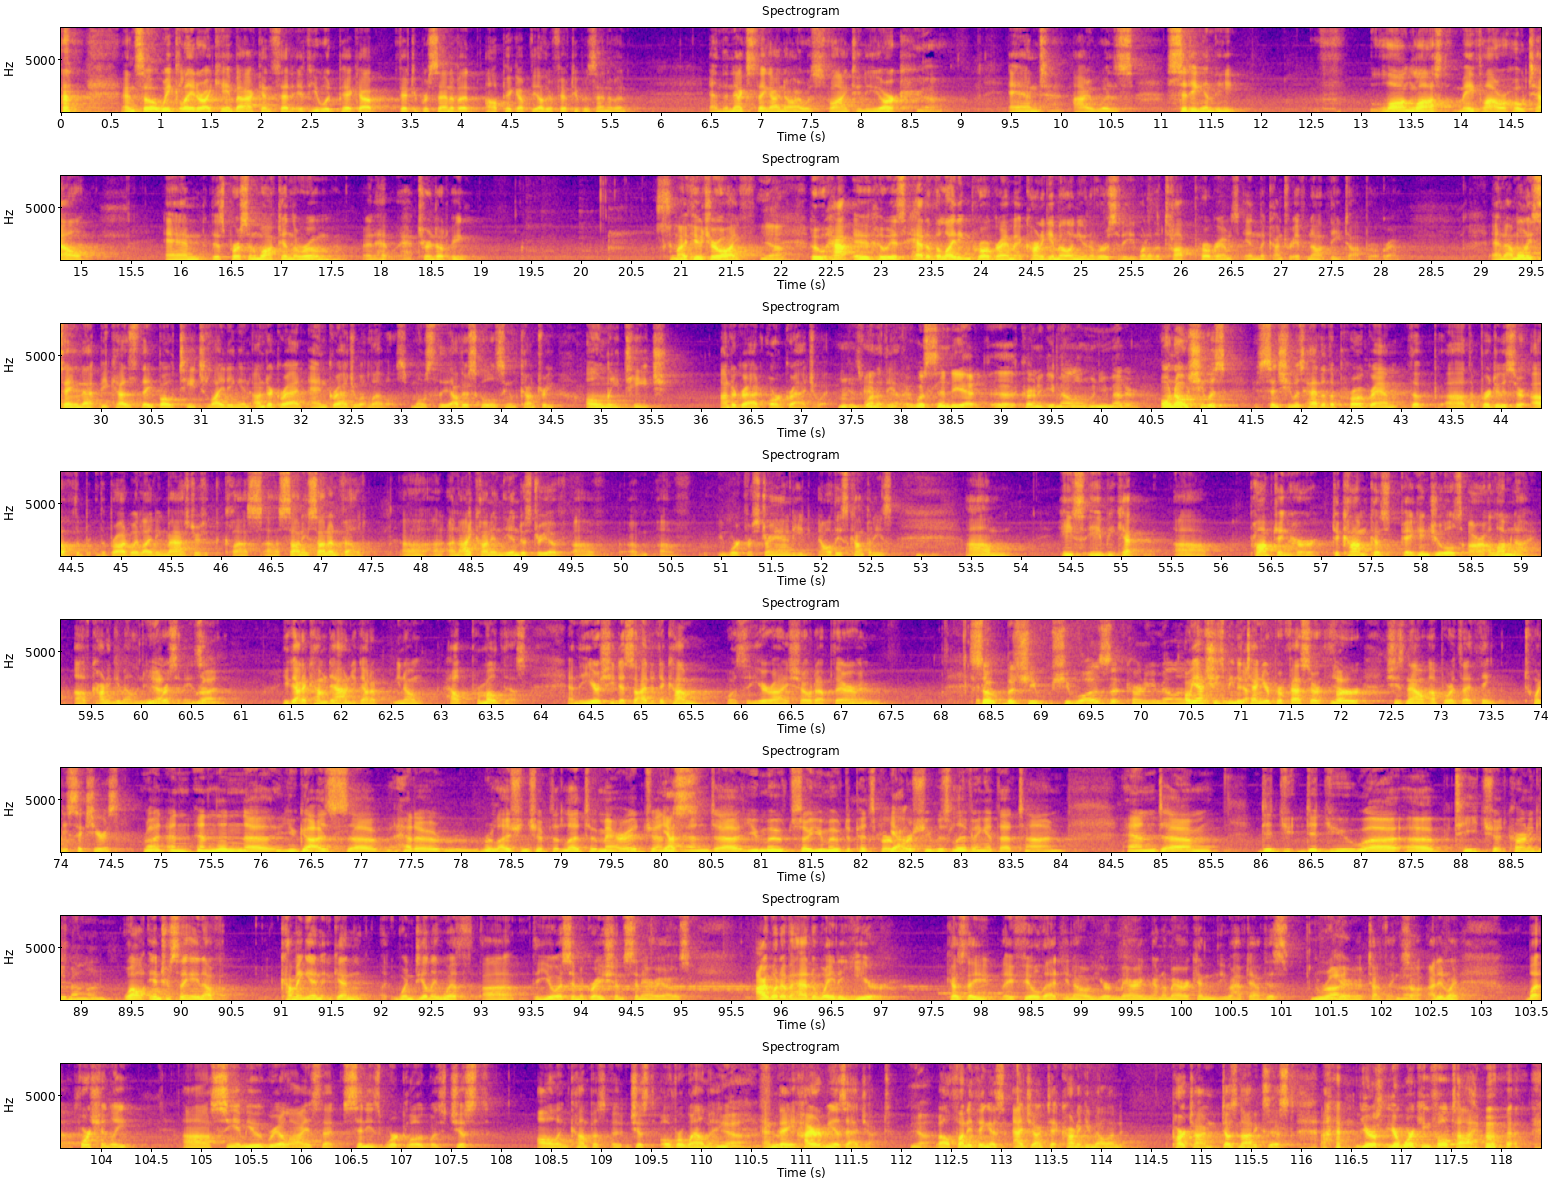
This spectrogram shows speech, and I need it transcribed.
and so a week later, I came back and said, if you would pick up 50% of it, I'll pick up the other 50% of it. And the next thing I know, I was flying to New York Yeah. and I was sitting in the long lost Mayflower Hotel. And this person walked in the room and had turned out to be my future wife Yeah. who, ha- who is head of the lighting program at Carnegie Mellon University, one of the top programs in the country, if not the top program. And I'm only saying that because they both teach lighting in undergrad and graduate levels. Most of the other schools in the country only teach undergrad or graduate. It's one or the other. Was Cindy at uh, Carnegie Mellon when you met her? Oh no, she was since she was head of the program. The uh, the producer of the, the Broadway Lighting Masters class, uh, Sonny Sonnenfeld, uh, an icon in the industry of of, of, of he worked for Strand, he, all these companies. Um, he's, he be kept uh, prompting her to come because Peggy and Jules are alumni of Carnegie Mellon University. And right. said, "You got to come down. You got to you know help promote this." And the year she decided to come was the year I showed up there and. So, but she she was at Carnegie Mellon. Oh yeah, she's been a Yeah. tenured professor for. She's now upwards, I think, twenty six years. Right, and and then uh, you guys uh, had a relationship that led to marriage, and Yes. and uh, you moved. So you moved to Pittsburgh, Yeah. where she was living at that time, and. Um, did you did you uh, uh, teach at Carnegie Mellon? Well, interestingly enough, coming in again when dealing with uh, the U.S. immigration scenarios, I would have had to wait a year because they, they feel that you know you're marrying an American, you have to have this Right. year type of thing. So I didn't wait, but fortunately, uh, CMU realized that Cindy's workload was just all encompass, uh, just overwhelming, Yeah, and sure. they hired me as adjunct. Yeah. Well, funny thing is, adjunct at Carnegie Mellon, part time does not exist. you're you're working full time,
